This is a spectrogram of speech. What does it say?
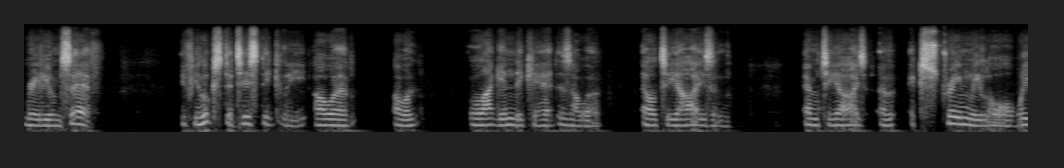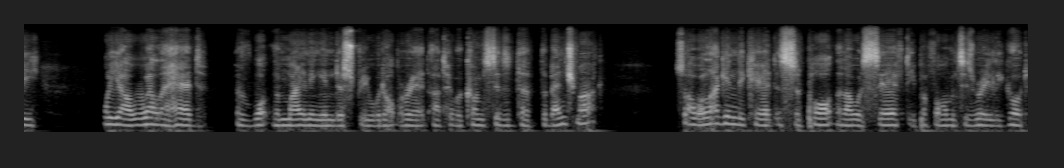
really unsafe. If you look statistically, our our lag indicators, our LTIs and MTIs are extremely low. We we are well ahead of what the mining industry would operate at, who are considered the, the benchmark. So our lag indicators support that our safety performance is really good.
